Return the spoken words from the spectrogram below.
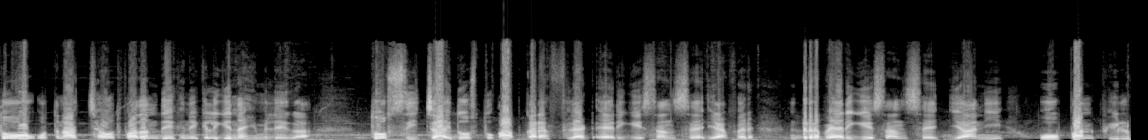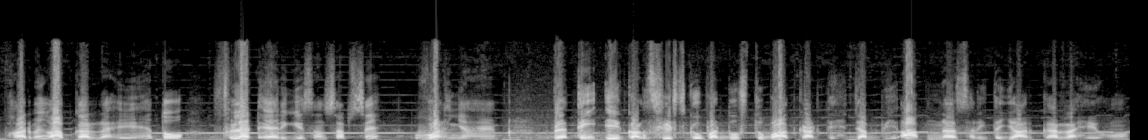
तो उतना अच्छा उत्पादन देखने के लिए नहीं मिलेगा। तो सिंचाई दोस्तों आप करें फ्लैट एरीगेशन से या फिर ड्रिप एरीगेशन से, यानी ओपन फ़ील्ड फ़ार्मिंग आप कर रहे हैं तो फ्लैट एरीगेशन सबसे बढ़िया है। प्रति एकड़ सीड्स के ऊपर दोस्तों बात करते हैं। जब भी आप नर्सरी तैयार कर रहे हो,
